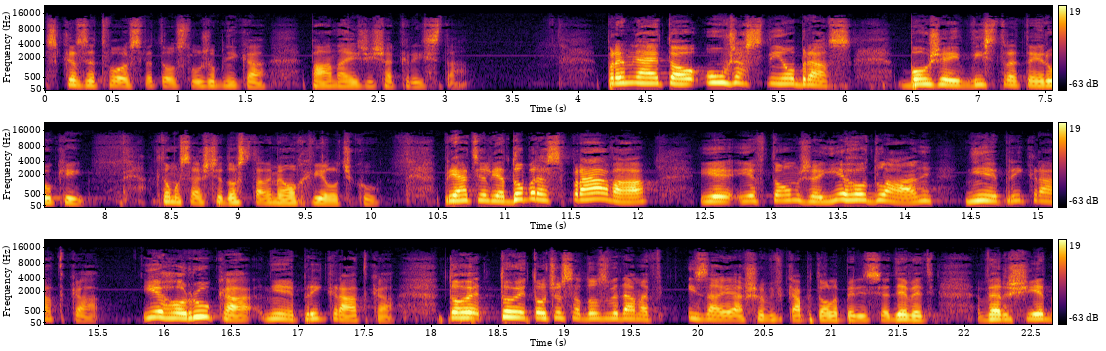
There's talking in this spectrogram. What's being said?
skrze tvojho svetého služobníka, pána Ježiša Krista. Pre mňa je to úžasný obraz Božej vystretej ruky. K tomu sa ešte dostaneme o chvíľočku. Priatelia, dobrá správa je, je v tom, že jeho dlaň nie je prikrátka. Jeho ruka nie je prikrátka. To je, to je to, čo sa dozvedáme v Izajašovi v kapitole 59, verš 1.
